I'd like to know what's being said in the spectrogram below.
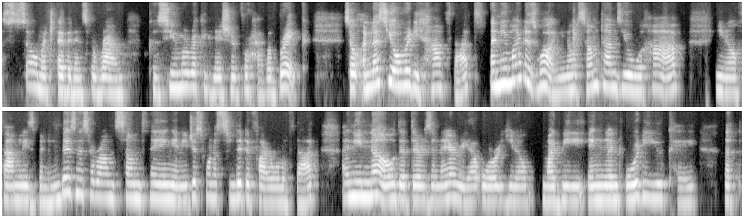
so much evidence around consumer recognition for have a break. So unless you already have that, and you might as well, you know, sometimes you will have, you know, families been in business around something and you just want to solidify all of that. And you know that there's an area or, you know, might be England or the UK that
